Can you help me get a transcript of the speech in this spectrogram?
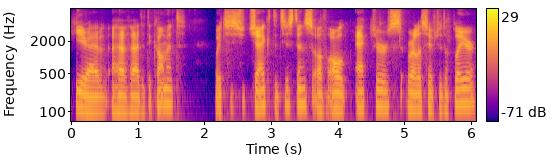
here I have, I have added the comment, which is to check the distance of all actors relative to the player,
